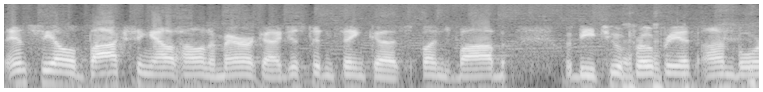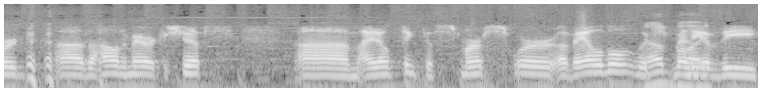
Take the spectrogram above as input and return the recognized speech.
NCL boxing out Holland America, I just didn't think uh, SpongeBob would be too appropriate on board uh, the Holland America ships. Um, I don't think the Smurfs were available, which Oh, many of the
